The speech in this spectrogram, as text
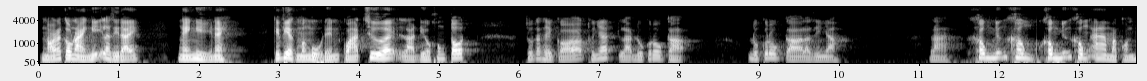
nói ra câu này nghĩ là gì đấy? ngày nghỉ này. cái việc mà ngủ đến quá trưa ấy là điều không tốt. chúng ta thấy có thứ nhất là dokoroka dokoroka là gì nhỉ? là không những không không những không a mà còn b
